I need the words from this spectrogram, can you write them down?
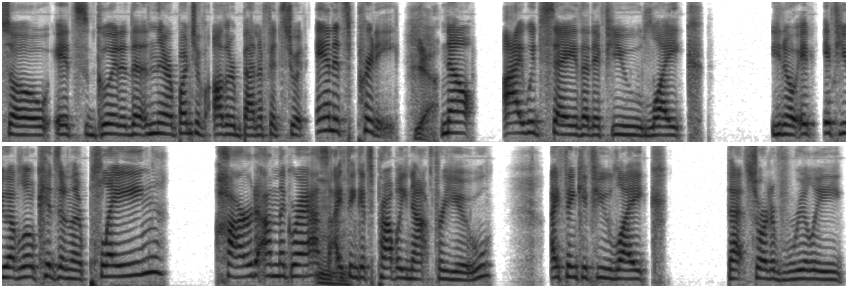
So it's good. And there are a bunch of other benefits to it, and it's pretty. Yeah. Now, I would say that if you like, you know, if, if you have little kids and they're playing hard on the grass, I mm-hmm. think it's probably not for you. I think if you like that sort of really,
